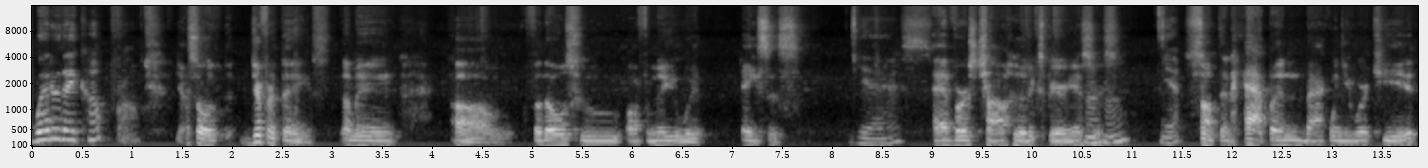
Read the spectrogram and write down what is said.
where do they come from? Yeah, so different things. I mean, um, for those who are familiar with ACEs, Yes. adverse childhood experiences, Mhm. Yeah. something happened back when you were a kid,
